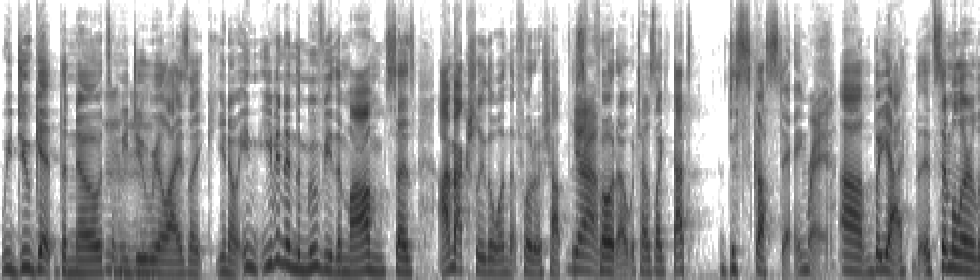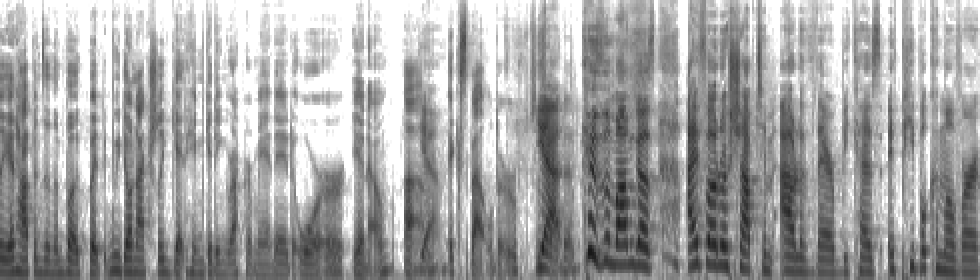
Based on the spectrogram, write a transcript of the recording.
We do get the notes, and we Mm-hmm. do realize, like you know, in, even in the movie, the mom says, "I'm actually the one that photoshopped this Yeah. photo," which I was like, "That's." Disgusting Right. um but yeah it's similarly it happens in the book but we don't actually get him getting reprimanded or you know um, Yeah. expelled or Yeah, because the mom goes, I photoshopped him out of there because if people come over,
